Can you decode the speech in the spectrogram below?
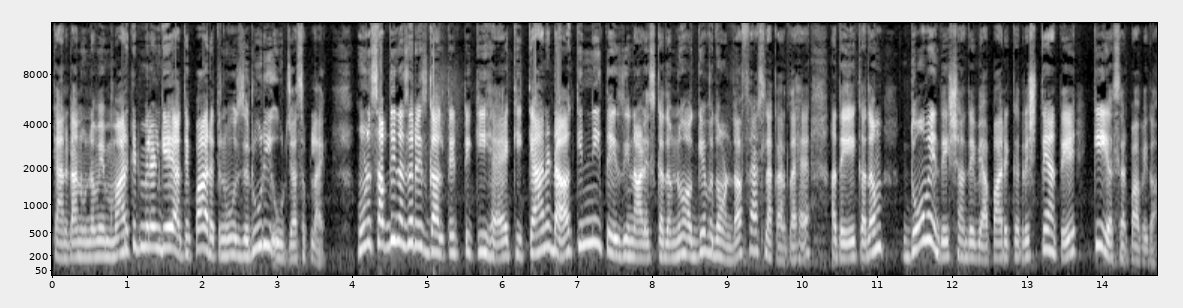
ਕੈਨੇਡਾ ਨੂੰ ਨਵੇਂ ਮਾਰਕੀਟ ਮਿਲਣਗੇ ਅਤੇ ਭਾਰਤ ਨੂੰ ਜ਼ਰੂਰੀ ਊਰਜਾ ਸਪਲਾਈ। ਹੁਣ ਸਭ ਦੀ ਨਜ਼ਰ ਇਸ ਗੱਲ ਤੇ ਟਿਕੀ ਹੈ ਕਿ ਕੈਨੇਡਾ ਕਿੰਨੀ ਤੇਜ਼ੀ ਨਾਲ ਇਸ ਕਦਮ ਨੂੰ ਅੱਗੇ ਵਧਾਉਣ ਦਾ ਫੈਸਲਾ ਕਰਦਾ ਹੈ ਅਤੇ ਇਹ ਕਦਮ ਦੋਵੇਂ ਦੇਸ਼ਾਂ ਦੇ ਵਪਾਰਿਕ ਰਿਸ਼ਤਿਆਂ ਤੇ ਕੀ ਅਸਰ ਪਾਵੇਗਾ।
